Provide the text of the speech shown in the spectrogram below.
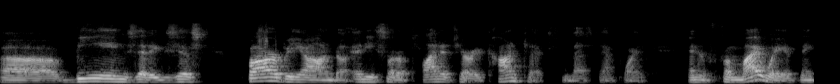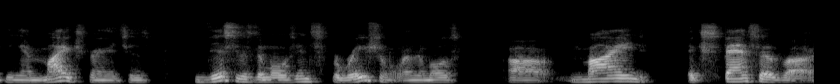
uh, beings that exist far beyond any sort of planetary context from that standpoint. And from my way of thinking and my experiences, this is the most inspirational and the most uh, mind expansive uh,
